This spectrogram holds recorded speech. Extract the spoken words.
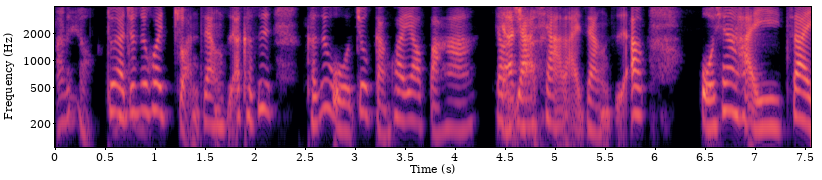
啊，没有？对啊，就是会转这样子啊。可是，可是我就赶快要把它要压下来这样子啊。我现在还在。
